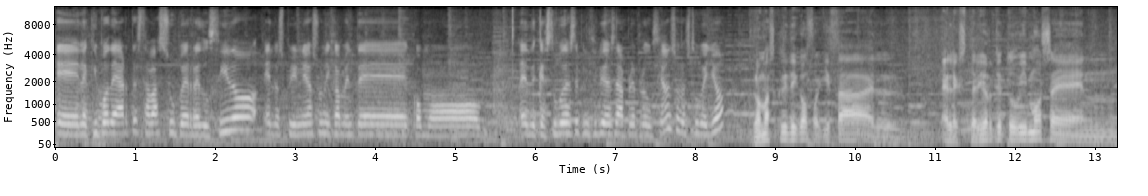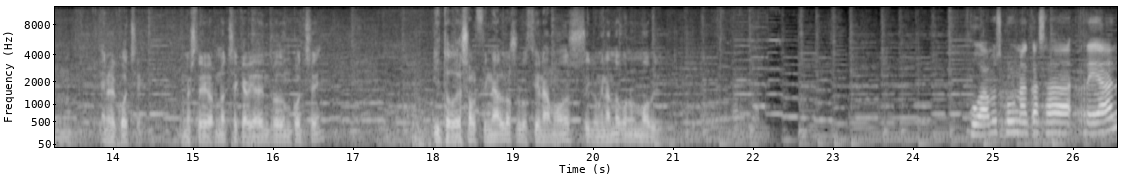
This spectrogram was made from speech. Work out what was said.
El equipo de arte estaba súper reducido, en los Pirineos únicamente como el que estuvo desde el principio, desde la preproducción, solo estuve yo. Lo más crítico fue quizá el, el exterior que tuvimos en, en el coche, un exterior noche que había dentro de un coche y todo eso al final lo solucionamos iluminando con un móvil. Jugábamos con una casa real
